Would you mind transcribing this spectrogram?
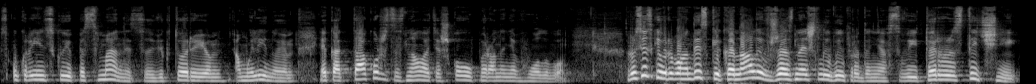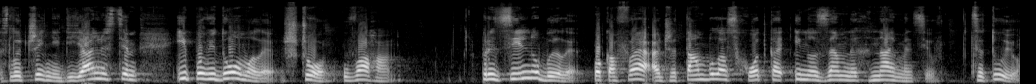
з українською письменницею Вікторією Амеліною, яка також зазнала тяжкого поранення в голову. Російські пропагандистські канали вже знайшли виправдання своїй терористичній злочинній діяльності і повідомили, що увага прицільно били по кафе, адже там була сходка іноземных найманцев. Цитую.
